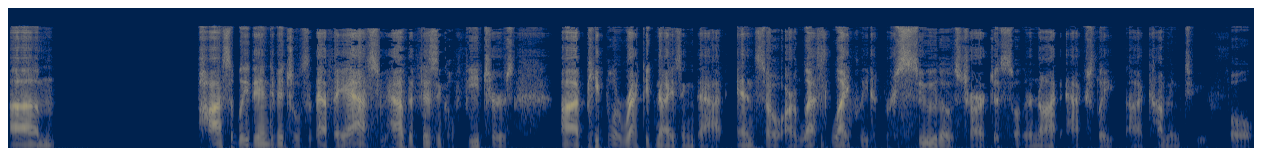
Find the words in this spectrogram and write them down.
um, possibly the individuals with FAS who have the physical features uh, people are recognizing that and so are less likely to pursue those charges so they're not actually uh, coming to full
